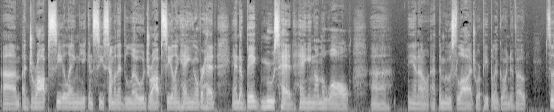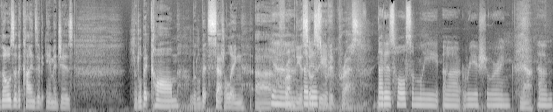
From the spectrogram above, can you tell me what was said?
um, a drop ceiling. You can see some of the low drop ceiling hanging overhead, and a big moose head hanging on the wall. Uh, you know, at the Moose Lodge where people are going to vote. So those are the kinds of images A little bit calm, a little bit settling uh, Yeah, from the that is- Associated Press. That is wholesomely uh, reassuring. Yeah. Um,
